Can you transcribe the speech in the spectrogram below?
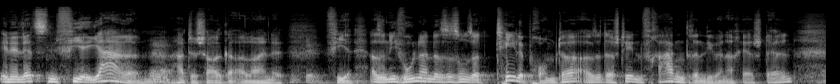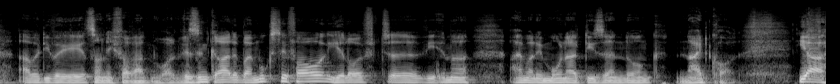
in den letzten vier Jahren hatte Schalke alleine vier. Also nicht wundern, das ist unser Teleprompter. Also da stehen Fragen drin, die wir nachher stellen, aber die wir jetzt noch nicht verraten wollen. Wir sind gerade bei MUX TV. Hier läuft äh, wie immer einmal im Monat die Sendung Nightcall. Ja,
